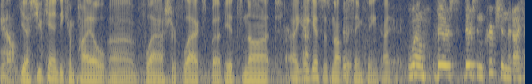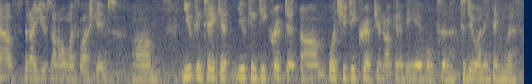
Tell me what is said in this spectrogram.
you know. Yes, you can decompile uh, Flash or Flex, but it's not. I, I guess it's not the same thing. I, I- Well, there's there's encryption that I have that I use on all my Flash games. Um, you can take it, you can decrypt it. Um, what you decrypt, you're not going to be able to, to do anything with,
